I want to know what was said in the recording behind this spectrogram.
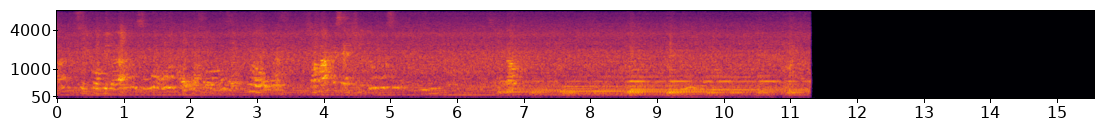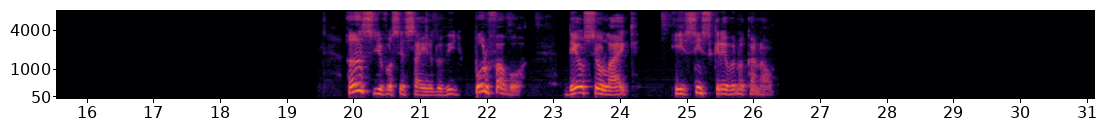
Ah, Se combinar, você não Aí você Não, Só marca certinho que você. Legal. Antes de você sair do vídeo, por favor, dê o seu like e se inscreva no canal.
